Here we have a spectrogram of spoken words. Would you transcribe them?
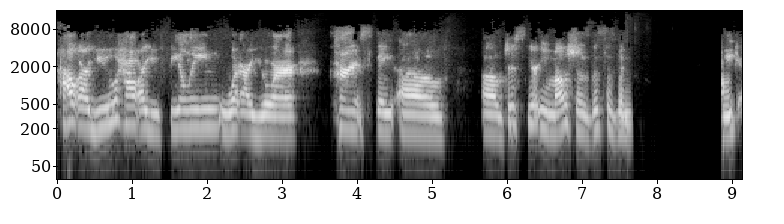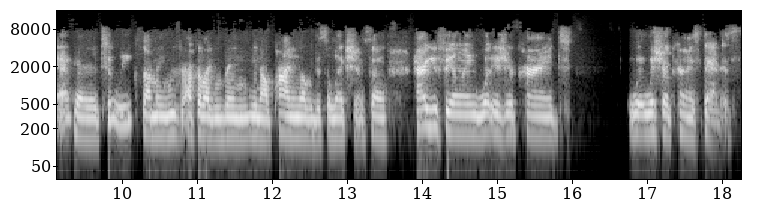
How are you? How are you feeling? What are your current state of of just your emotions? This has been week ever, two weeks. I mean, we've, I feel like we've been, you know, pining over this election. So, how are you feeling? What is your current, what, what's your current status?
